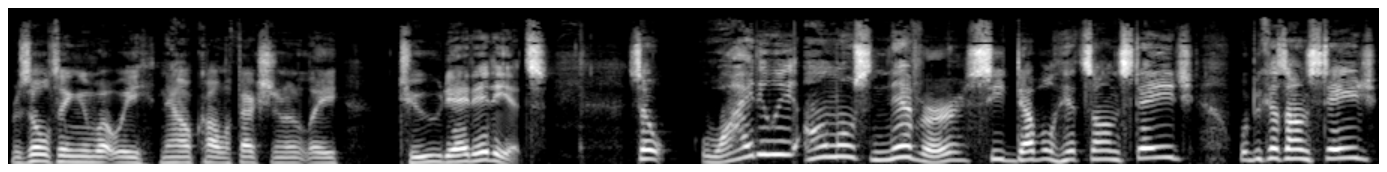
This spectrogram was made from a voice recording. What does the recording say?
resulting in what we now call affectionately two dead idiots. So, why do we almost never see double hits on stage? Well, because on stage,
